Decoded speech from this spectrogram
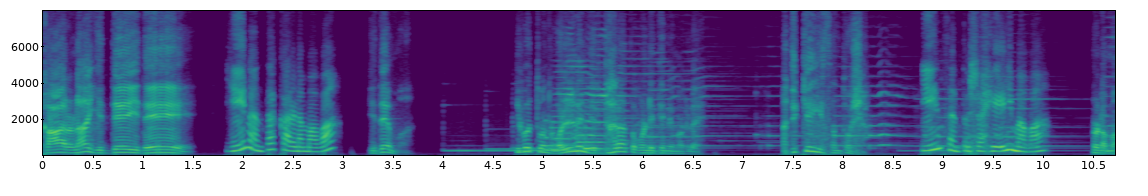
ಕಾರಣ ಇದ್ದೇ ಇದೆ. ಏನಂತ ಕಾರಣ ಮಾವ? ಇದೆಮ್ಮ ಇವತ್ತೊಂದು ಒಳ್ಳೆ ನಿರ್ಧಾರ ತಗೊಂಡಿದ್ದೀನಿ ಮಗಳೇ. ಅದಕ್ಕೆ ಈ ಸಂತೋಷ. ಏನ್ ಸಂತೋಷ ಹೇಳಿ ಮಾವ? ನೋಡಮ್ಮ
